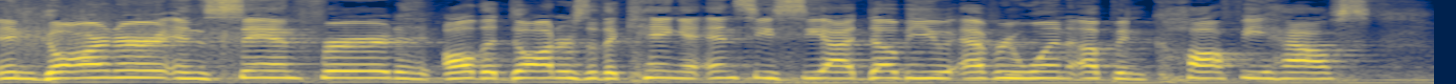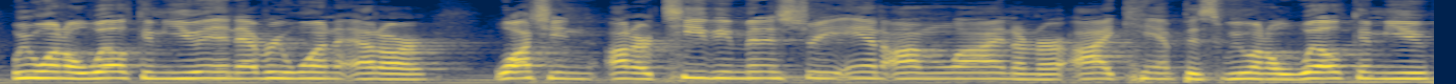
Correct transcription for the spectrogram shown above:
in Garner, in Sanford, all the daughters of the King at NCCIW, everyone up in Coffee House. We want to welcome you in, everyone at our watching on our TV ministry and online on our iCampus. We want to welcome you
